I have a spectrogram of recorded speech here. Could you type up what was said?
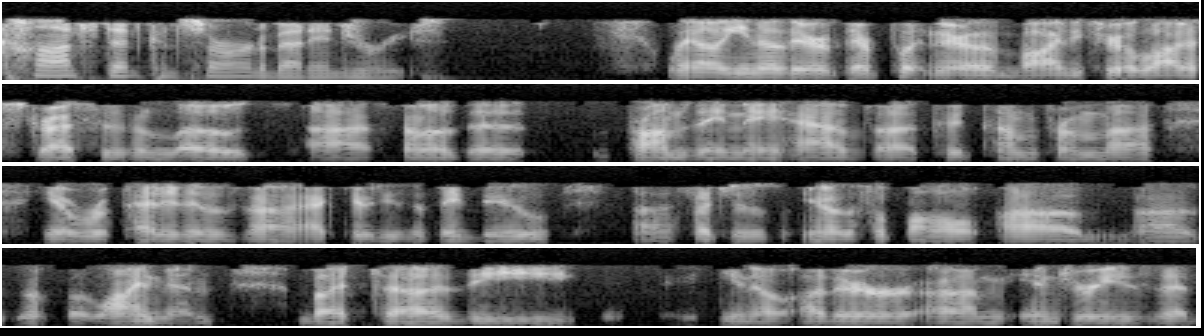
constant concern about injuries? Well, you know they're they're putting their body through a lot of stresses and loads. Uh, some of the problems they may have uh, could come from uh, you know repetitive uh, activities that they do, uh, such as you know the football uh, uh, the, linemen. But uh, the you know other um, injuries that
